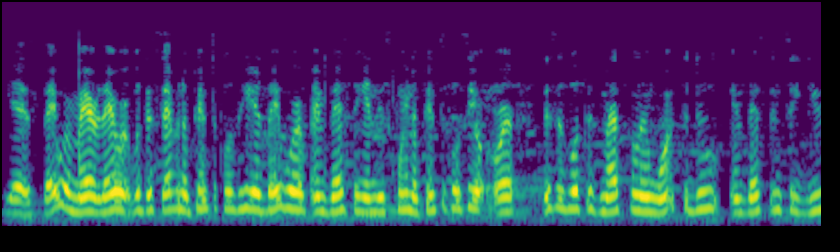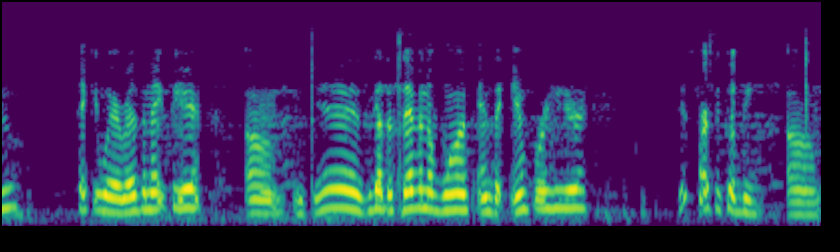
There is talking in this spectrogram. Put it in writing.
Yes, they were married. They were with the Seven of Pentacles here. They were investing in this Queen of Pentacles here, or this is what this masculine wants to do: invest into you. Take it where it resonates here. Um, yes, we got the Seven of Wands and the Emperor here. This person could be. Um,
